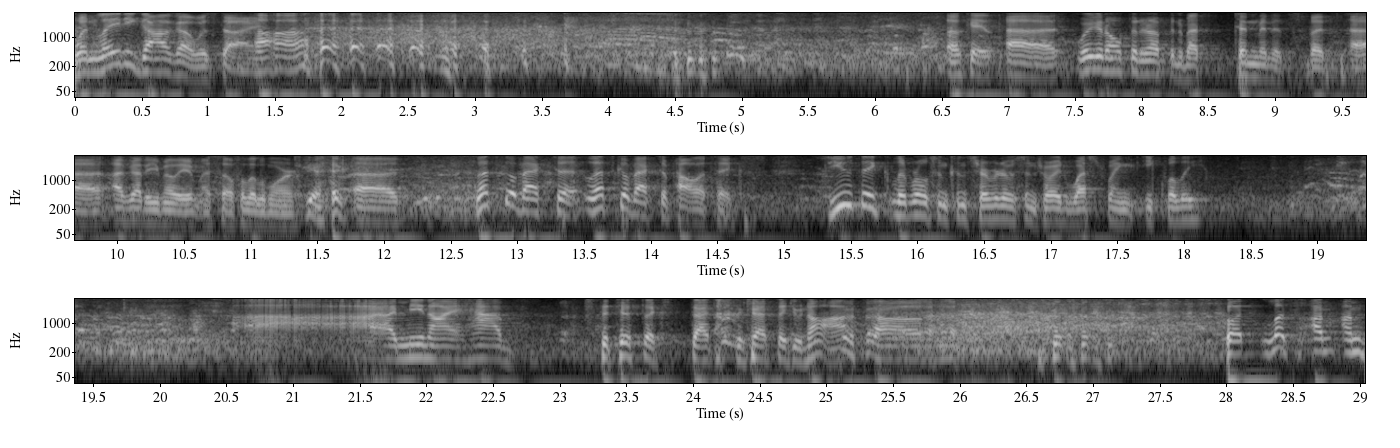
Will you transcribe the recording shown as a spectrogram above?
when Lady Gaga was dying. Uh-huh. okay, uh, we're going to open it up in about 10 minutes, but uh, I've got to humiliate myself a little more. Uh, let's go back to let's go back to politics. Do you think liberals and conservatives enjoyed West Wing equally? I mean, I have statistics that suggest they do not. Um, but let's, I'm, I'm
